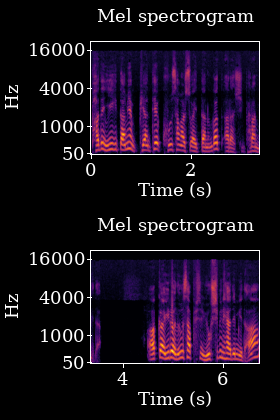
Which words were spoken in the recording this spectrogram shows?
받은 이익이 있다면 B한테 구상할 수가 있다는 것 알아주시기 바랍니다. 아까 이런 의사표시 60인 해야 됩니다.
